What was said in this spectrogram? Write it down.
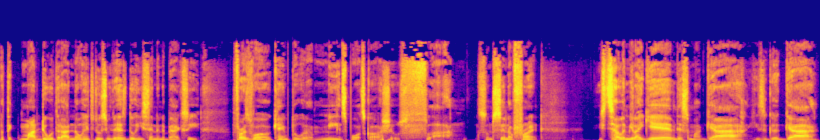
with the, my dude that I know introduced me to his dude, he's sitting in the back seat. First of all, came through with a mean sports car. Shit was fly. So I'm sitting up front. He's telling me like, yeah, this is my guy. He's a good guy.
